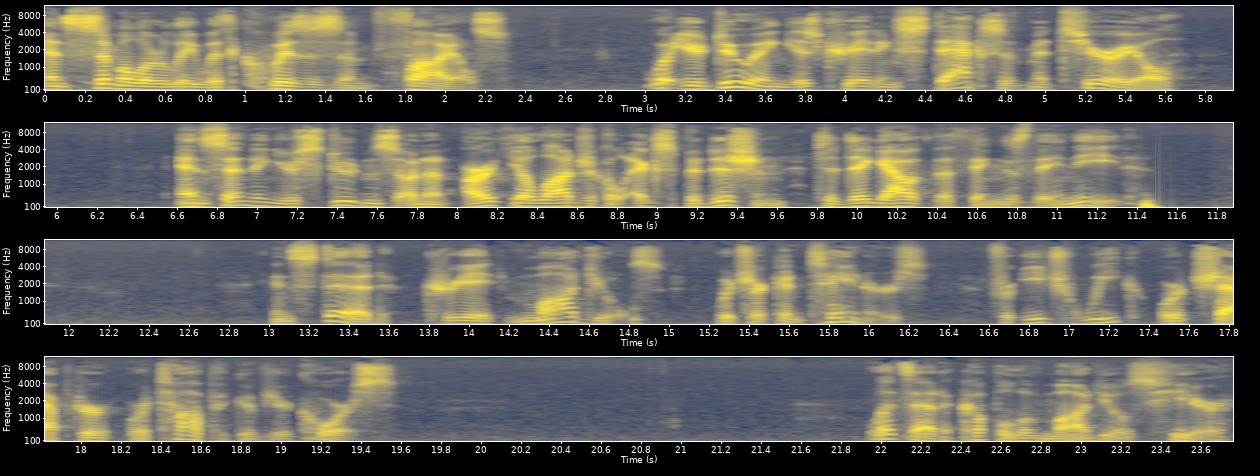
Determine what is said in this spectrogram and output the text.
And similarly with quizzes and files. What you're doing is creating stacks of material and sending your students on an archaeological expedition to dig out the things they need. Instead, create modules, which are containers, for each week or chapter or topic of your course. Let's add a couple of modules here.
